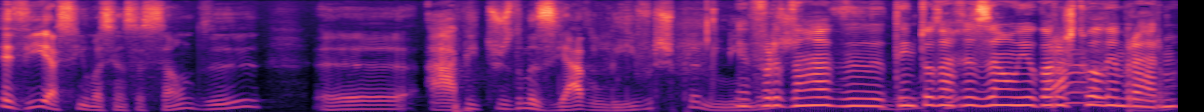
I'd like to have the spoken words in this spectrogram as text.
havia assim uma sensação de uh, hábitos demasiado livres para meninos. É verdade, tem toda a razão. E agora ah, estou a lembrar-me,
